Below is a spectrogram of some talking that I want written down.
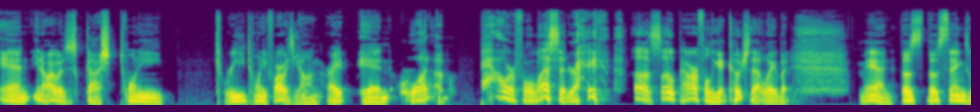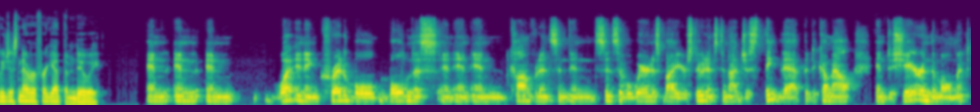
And, you know, I was, gosh, 23, 24. I was young, right? And what a powerful lesson, right? oh, so powerful to get coached that way. But man, those those things we just never forget them, do we? And and and what an incredible boldness and, and, and confidence and, and, sense of awareness by your students to not just think that, but to come out and to share in the moment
